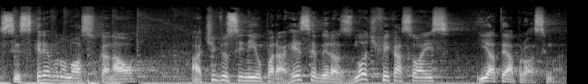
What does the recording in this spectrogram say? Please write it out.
se inscreva no nosso canal, ative o sininho para receber as notificações e até a próxima.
